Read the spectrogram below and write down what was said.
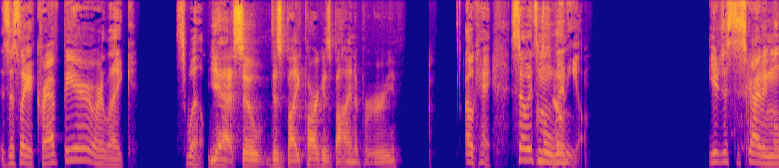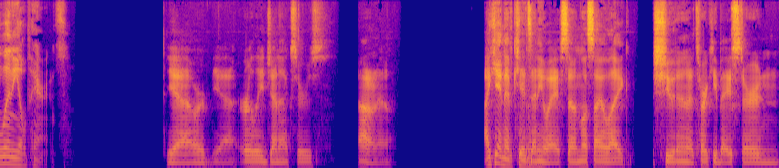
Is this like a craft beer or like swill? Yeah. So this bike park is behind a brewery. Okay, so it's millennial. You're just describing millennial parents. Yeah, or yeah, early Gen Xers. I don't know. I can't have kids anyway, so unless I like shoot in a turkey baster and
